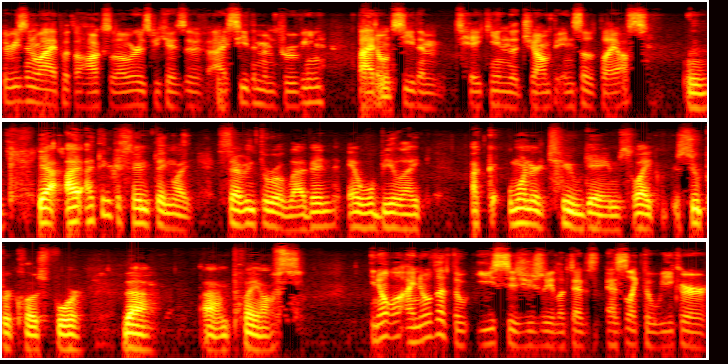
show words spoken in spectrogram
the reason why I put the Hawks lower is because if I see them improving, but I don't see them taking the jump into the playoffs. Yeah, I, I think the same thing. Like seven through eleven, it will be like a, one or two games, like super close for the um, playoffs. You know what? I know that the East is usually looked at as, as like the weaker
